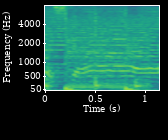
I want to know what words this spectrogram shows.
lascar.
